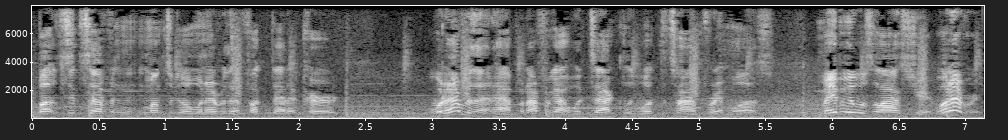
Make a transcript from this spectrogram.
about six seven months ago, whenever that fuck that occurred, whenever that happened, I forgot exactly what the time frame was. Maybe it was last year. Whatever.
